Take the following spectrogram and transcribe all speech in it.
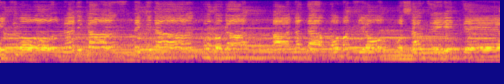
いつも何か素敵なことがあなたを待つよ。オーシャンゼリゼ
